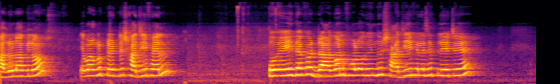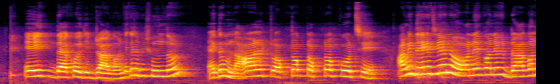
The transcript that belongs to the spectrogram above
ভালো লাগল। এবার ওগুলো প্লেটে সাজিয়ে ফেল। তো এই দেখো ড্রাগন ফলও কিন্তু সাজিয়ে ফেলেছে প্লেটে এই দেখো এই যে ড্রাগন, দেখেছ কি সুন্দর? একদম লাল টক টক টক টক করছে। আমি দেখেছি জানো, অনেক অনেক ড্রাগন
